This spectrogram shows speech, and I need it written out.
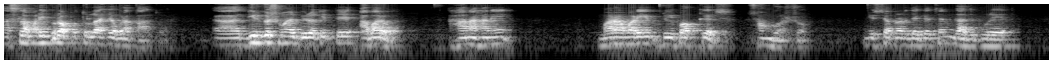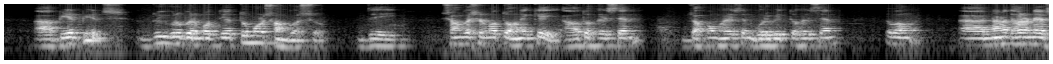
আসসালামু আলাইকুম রহমতুল্লাহি বরাকাত দীর্ঘ সময়ের বিরতিতে আবারও হানাহানি, মারামারি দুই পক্ষের সংঘর্ষ। নিশ্চয়ই আপনারা দেখেছেন গাজীপুরে বিএনপির দুই গ্রুপের মধ্যে তুমুল সংঘর্ষ। যেই সংঘর্ষের মতো অনেকেই আহত হয়েছেন, জখম হয়েছেন, গুলিবিদ্ধ হয়েছেন এবং নানা ধরনের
